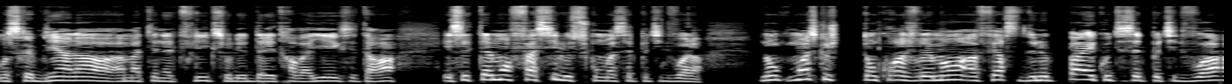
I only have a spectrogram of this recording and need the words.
on serait bien là à mater Netflix au lieu d'aller travailler, etc. Et c'est tellement facile de succomber cette petite voix là. Donc moi ce que je t'encourage vraiment à faire c'est de ne pas écouter cette petite voix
